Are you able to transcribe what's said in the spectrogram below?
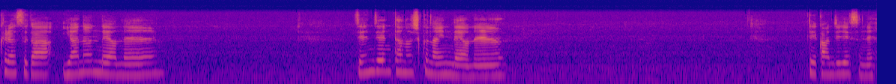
クラスが嫌なんだよね。全然楽しくないんだよね。っていう感じですね。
